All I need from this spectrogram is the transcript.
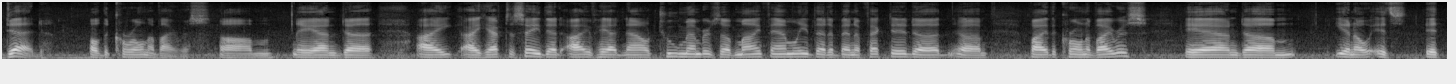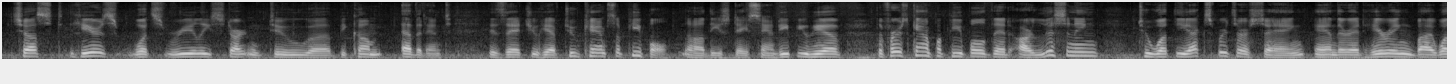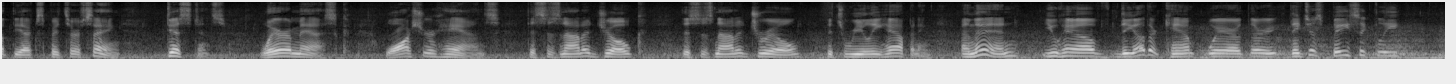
dead of the coronavirus. Um, and uh, I, I have to say that I've had now two members of my family that have been affected uh, uh, by the coronavirus. And, um, you know, it's it just, here's what's really starting to uh, become evident is that you have two camps of people uh, these days, Sandeep. You have the first camp of people that are listening to what the experts are saying and they're adhering by what the experts are saying distance, wear a mask, wash your hands. This is not a joke. This is not a drill. It's really happening. And then you have the other camp where they they just basically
